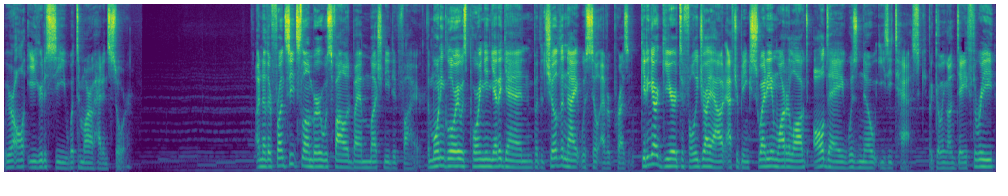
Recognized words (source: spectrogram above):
we were all eager to see what tomorrow had in store. Another front seat slumber was followed by a much needed fire. The morning glory was pouring in yet again, but the chill of the night was still ever present. Getting our gear to fully dry out after being sweaty and waterlogged all day was no easy task. But going on day three,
